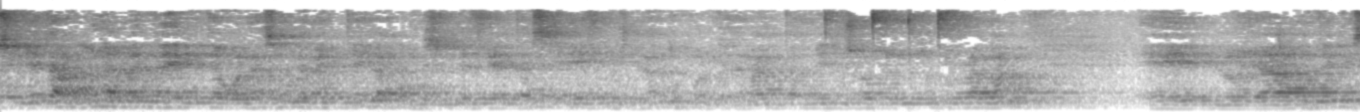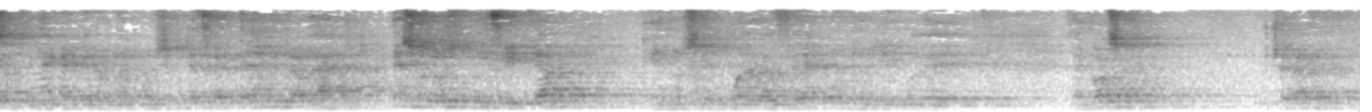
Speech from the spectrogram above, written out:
Posibilidad alguna vez de, de abonar, seguramente la comisión de fiestas seguiría funcionando, porque además también nosotros en nuestro programa eh, lo llamamos de que se tenía que crear una comisión de fiestas y trabajar. Eso no significa que no se puedan hacer otro tipo de, de cosas. Muchas gracias.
